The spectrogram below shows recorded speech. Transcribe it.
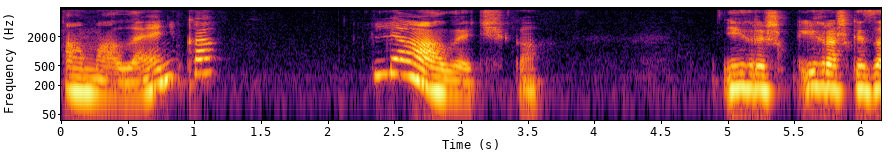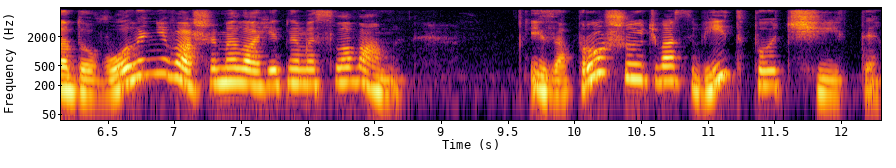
а маленька лялечка. Іграш- Іграшки задоволені вашими лагідними словами і запрошують вас відпочити.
